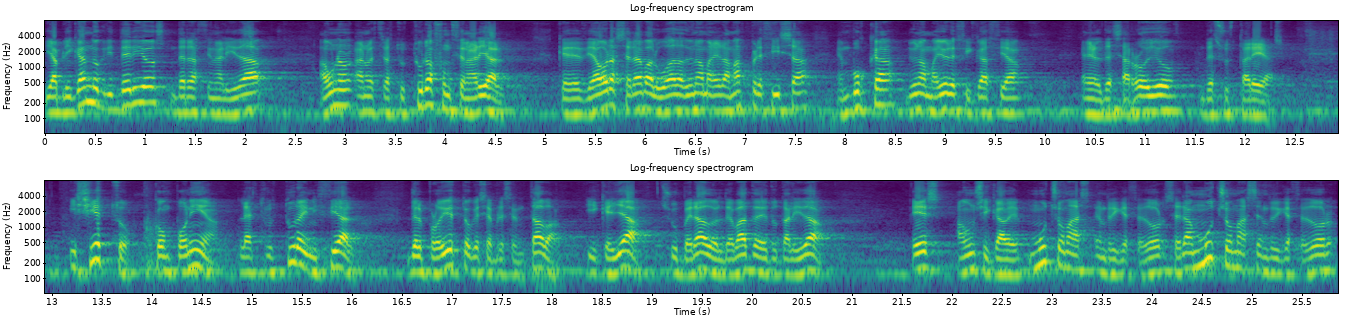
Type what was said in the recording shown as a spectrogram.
y aplicando criterios de racionalidad a, a nuestra estructura funcionarial, que desde ahora será evaluada de una manera más precisa en busca de una mayor eficacia en el desarrollo de sus tareas. Y si esto componía la estructura inicial del proyecto que se presentaba y que ya, superado el debate de totalidad, es, aún si cabe, mucho más enriquecedor, será mucho más enriquecedor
